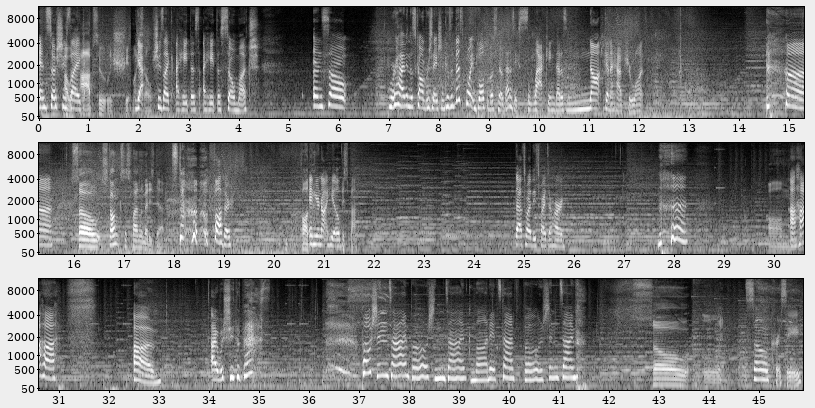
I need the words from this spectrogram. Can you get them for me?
and so she's like absolutely shit myself. yeah, myself. she's like, I hate this. I hate this so much. And so we're having this conversation because at this point, both of us know that is a Slaking that is not gonna have true want. So Stonks has finally met his dad. Stop, father, Father. and you're not healed. this battle. That's why these fights are hard. Um. Ah ha ha. Um, I wish you the best. Potion time, potion time. Come on, it's time for potion time. So. late. So Chrissy.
